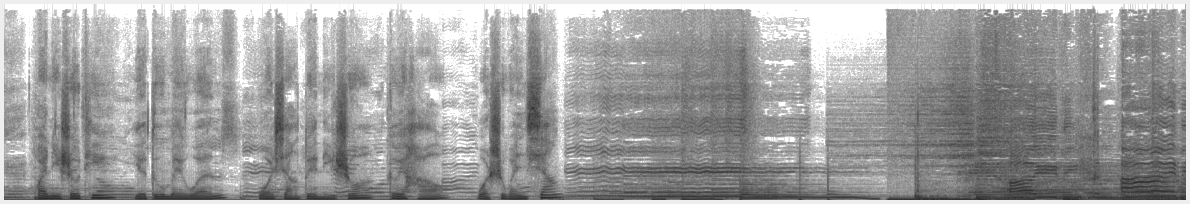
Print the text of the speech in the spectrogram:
也欢迎你收听阅读美文，我想对你说，各位好，我是文香。他一定很爱你，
